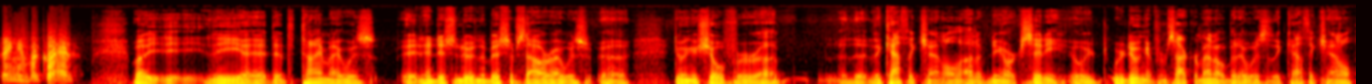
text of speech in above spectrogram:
thing. But go ahead. Well, the uh, at the time I was, in addition to doing the Bishop's Hour, I was uh, doing a show for uh, the the Catholic Channel out of New York City. We were doing it from Sacramento, but it was the Catholic Channel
